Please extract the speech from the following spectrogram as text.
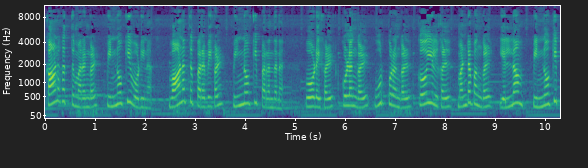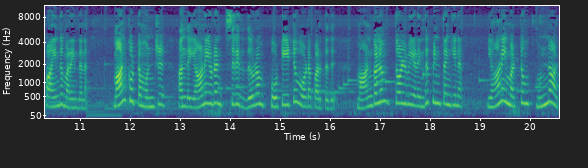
கானகத்து மரங்கள் பின்னோக்கி ஓடின. வானத்து பறவைகள் பின்னோக்கி பறந்தன. ஓடைகள் குளங்கள் ஊர்ப்புறங்கள் கோயில்கள் மண்டபங்கள் எல்லாம் பின்னோக்கி பாய்ந்து மறைந்தன. மான்கூட்டம் ஒன்று அந்த யானையுடன் சிறிது தூரம் போட்டியிட்டு ஓட பார்த்தது. மான்களும் தோல்வியடைந்து பின்தங்கின. யானை மட்டும் முன்னால்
